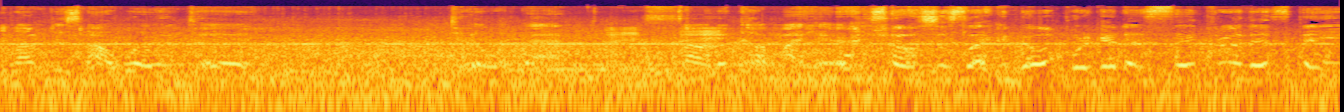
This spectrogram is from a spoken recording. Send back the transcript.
and I'm just not willing to deal with that. I So I see. to cut my hair. So I was just like, nope, we're gonna sit through this thing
